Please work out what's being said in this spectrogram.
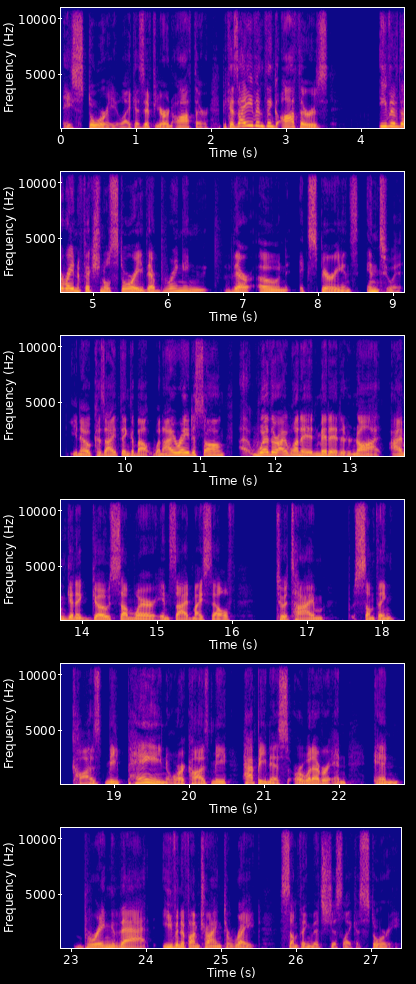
a story, like as if you're an author? Because I even think authors, even if they're writing a fictional story, they're bringing their own experience into it, you know? Because I think about when I write a song, uh, whether I want to admit it or not, I'm going to go somewhere inside myself to a time something caused me pain or caused me happiness or whatever and and bring that even if I'm trying to write something that's just like a story.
